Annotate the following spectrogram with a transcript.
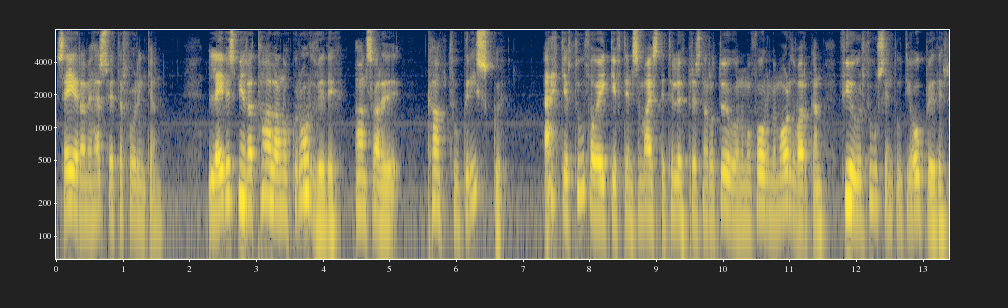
segir hann við hersveitarfóringjan. Leifis mér að tala nokkur orð við þig. Hann svariði, kant þú grísku? Ekki er þú þá Egiptin sem æsti til uppreysnar á dögunum og fórum um orðvargan fjögur þúsind út í óbyggðir.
